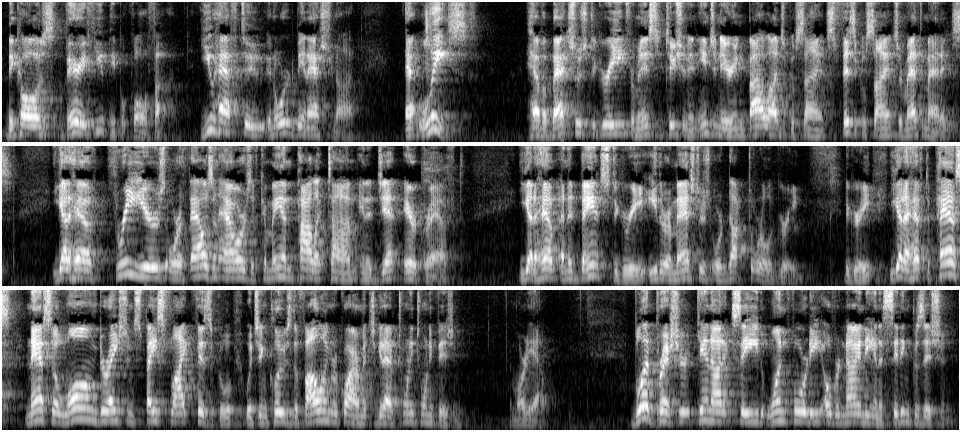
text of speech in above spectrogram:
because very few people qualify. You have to, in order to be an astronaut, at least have a bachelor's degree from an institution in engineering, biological science, physical science, or mathematics. You got to have three years or a thousand hours of command pilot time in a jet aircraft. You got to have an advanced degree, either a master's or doctoral degree. Degree. You got to have to pass NASA long duration space flight physical, which includes the following requirements. You got to have 20/20 vision. I'm already out. Blood pressure cannot exceed 140 over 90 in a sitting position.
